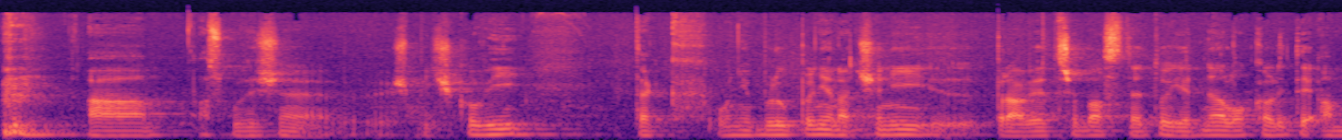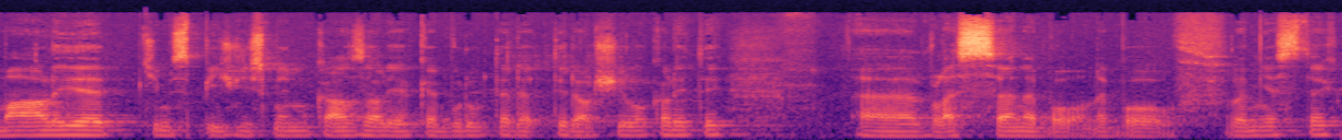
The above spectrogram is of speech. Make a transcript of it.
a, a skutečně špičkový tak oni byli úplně nadšení eh, právě třeba z této jedné lokality Amálie, tím spíš, když jsme jim ukázali, jaké budou ty, ty další lokality eh, v lese nebo, nebo ve městech.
